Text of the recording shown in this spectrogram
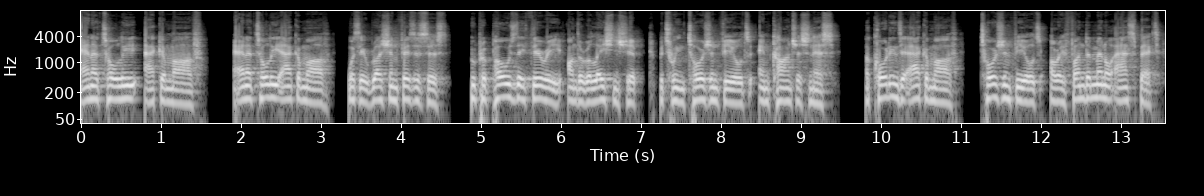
Anatoly Akimov. Anatoly Akimov was a Russian physicist who proposed a theory on the relationship between torsion fields and consciousness. According to Akimov, torsion fields are a fundamental aspect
